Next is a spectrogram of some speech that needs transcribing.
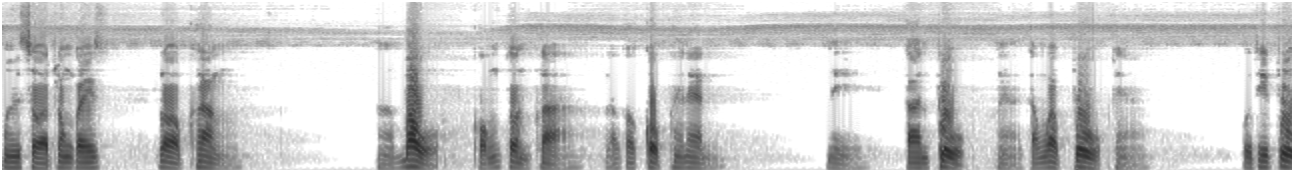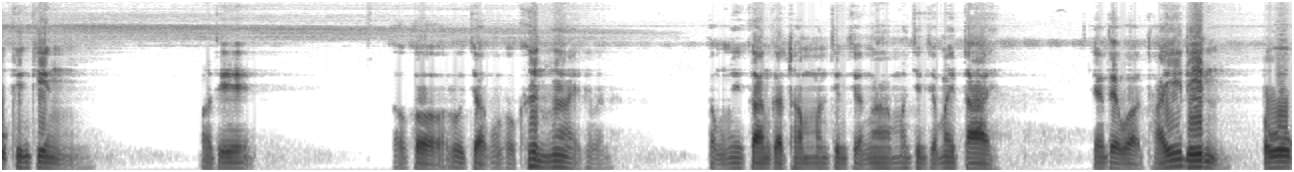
มือสอดลงไป รอบข้างเบ้าของต้นกล้า แล้วก็กบให้แน่น นี่ การปลูกคำว่าปลูกเนี่ยผู้ที่ปลูกจริงๆบางทีเราก็รู้จักมันก็ขึ้นง่ายท่านั้นต้องมีการกระทำมันจึงจะงาม มันจึงจะไม่ตายเพียงแต่ว่าไถดิน ปลูก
